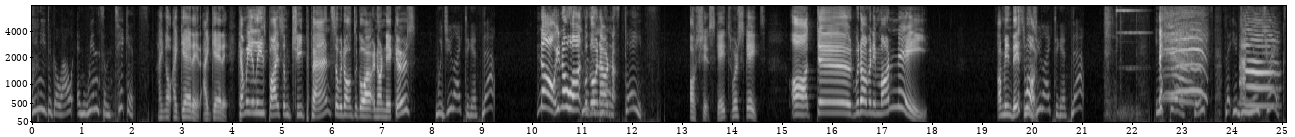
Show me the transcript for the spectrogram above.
We need to go out and win some tickets. I know. I get it. I get it. Can we at least buy some cheap pants so we don't have to go out in our knickers? Would you like to get that? No. You know what? We're going out. In our- skates. Oh shit, skates? Where's skates? Oh, dude, we don't have any money. I mean, this one. Would you like to get that? Each pair of skates let you do new ah. tricks.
